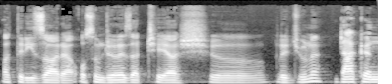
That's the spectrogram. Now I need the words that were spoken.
aterizarea, o să-mi genereze aceeași uh, regiune? Dacă nu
